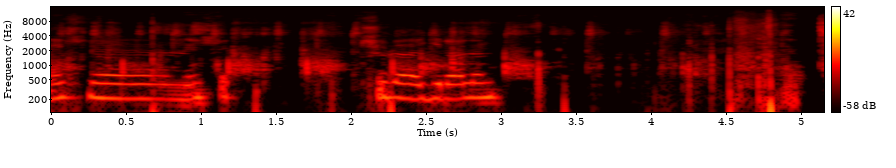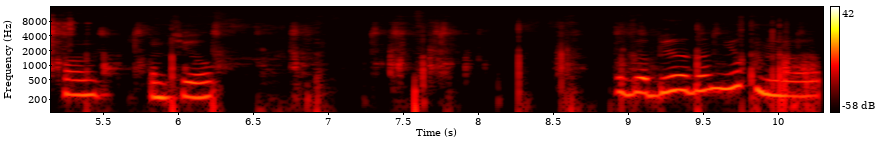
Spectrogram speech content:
Neyse neyse. Şuraya girelim. Tamam sıkıntı yok. Aga bir adam yok mu ya?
